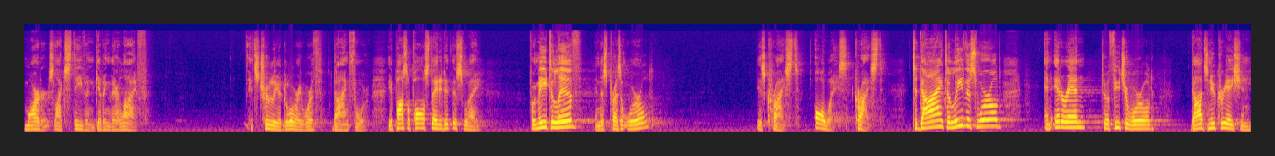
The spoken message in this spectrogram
martyrs like Stephen giving their life. It's truly a glory worth dying for. The Apostle Paul stated it this way For me to live in this present world is Christ, always Christ. To die, to leave this world, and enter into a future world, God's new creation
